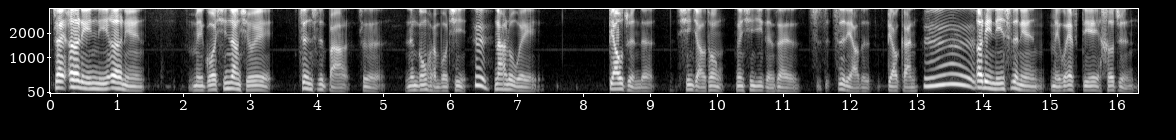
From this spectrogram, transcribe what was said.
在二零零二年，美国心脏学会正式把这个人工反搏器嗯纳入为标准的。心绞痛跟心肌梗塞治治疗的标杆。嗯，二零零四年，美国 FDA 核准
